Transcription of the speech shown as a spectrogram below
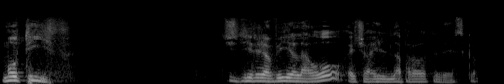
Motiv. Ci tira via la O e c'hai la parola tedesca.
